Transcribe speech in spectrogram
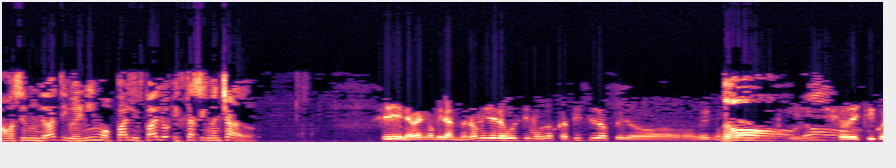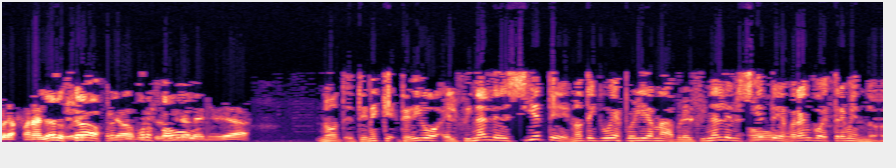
Vamos a hacer un debate y venimos palo y palo. ¿Estás enganchado? Sí, la vengo mirando. No miré los últimos dos capítulos, pero vengo No, mirando. no. Yo de chico era fanático. Miralo ya, Franco, por favor. la NBA. No, te, tenés que, te digo, el final del 7, no te voy a spoilear nada, pero el final del 7 de Oh. Franco es tremendo.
